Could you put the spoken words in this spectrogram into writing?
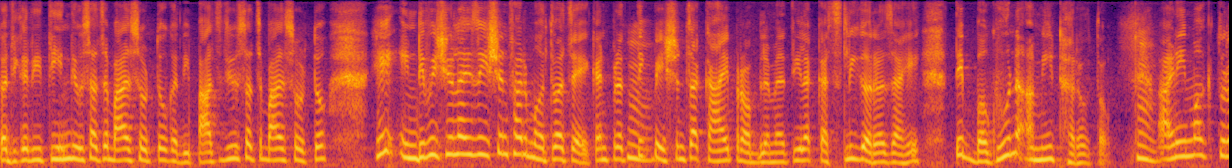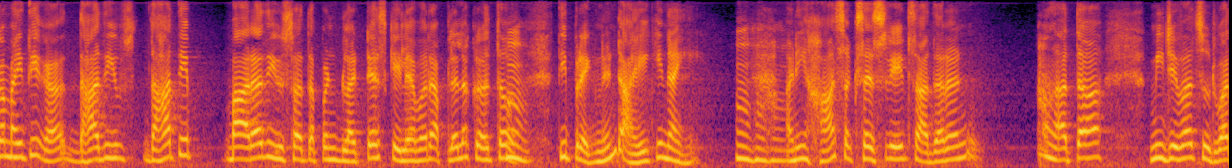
कधी कधी तीन दिवसाचं बाळ सोडतो कधी पाच दिवसाचं बाळ सोडतो. हे इंडिव्हिज्युअलायझेशन फार महत्त्वाचं आहे कारण प्रत्येक पेशंटचा काय प्रॉब्लेम आहे तिला कसली गरज आहे ते बघून आम्ही ठरवतो. आणि मग तुला माहिती आहे का दहा दिवस दहा ते बारा दिवसात आपण ब्लड टेस्ट केल्यावर आपल्याला कळतं ती प्रेग्नंट आहे की नाही. आणि हा सक्सेस रेट साधारण आता मी जेव्हा सुरुवात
